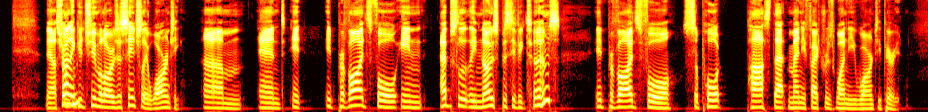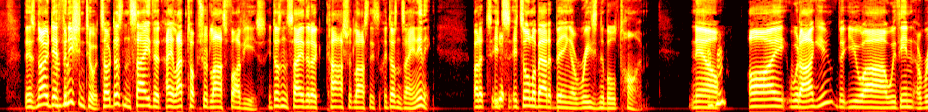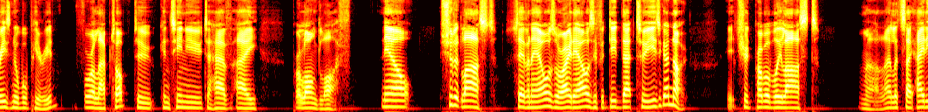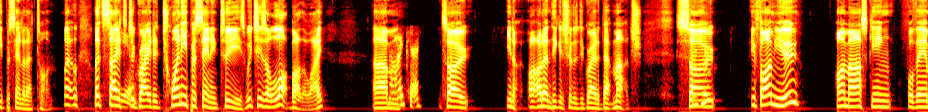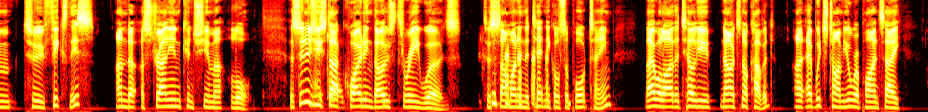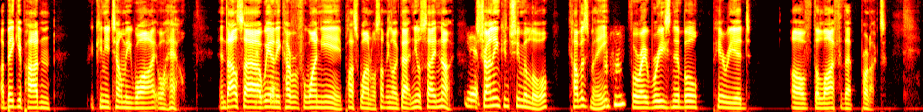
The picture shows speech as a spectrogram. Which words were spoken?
Now, Australian mm-hmm. consumer law is essentially a warranty, um, and it it provides for in absolutely no specific terms. It provides for support past that manufacturer's one year warranty period. There's no mm-hmm. definition to it, so it doesn't say that a laptop should last five years. It doesn't say that a car should last this. It doesn't say anything but it's it's it's all about it being a reasonable time. Now, mm-hmm. I would argue that you are within a reasonable period for a laptop to continue to have a prolonged life. Now, should it last seven hours or eight hours if it did that two years ago? No, it should probably last. I don't know. Let's say eighty percent of that time. Let- Let's say it's Yeah. degraded twenty percent in two years, which is a lot, by the way. Um, oh, okay. so, you know, I I don't think it should have degraded that much. So, if I'm you, I'm asking for them to fix this under Australian consumer law. As soon as you start quoting those three words to someone in the technical support team, they will either tell you, no, it's not covered, uh, at which time you'll reply and say, I beg your pardon, can you tell me why or how? And they'll say, oh, we only cover it for one year, plus one, or something like that. And you'll say, no, Yeah. Australian consumer law covers me for a reasonable period of the life of that product.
